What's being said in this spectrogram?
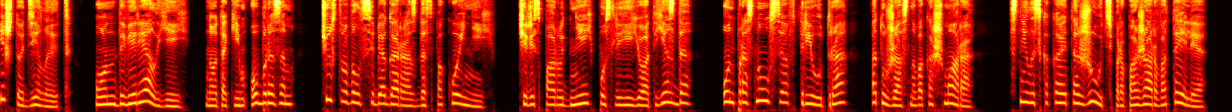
и что делает. Он доверял ей, но таким образом чувствовал себя гораздо спокойней. Через пару дней после ее отъезда он проснулся в три утра от ужасного кошмара. Снилась какая-то жуть про пожар в отеле.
